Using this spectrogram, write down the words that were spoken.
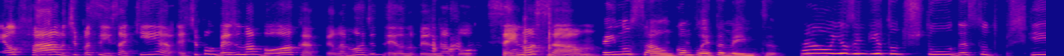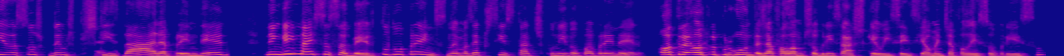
Eu falo, tipo assim, isso aqui é, é, tipo um beijo na boca, pelo amor de Deus, um beijo na boca, sem noção. Sem noção, completamente. Não, e hoje em dia tudo estuda, tudo pesquisa, nós podemos pesquisar, aprender, Ninguém nasce a saber, tudo aprende-se, não é? Mas é preciso estar disponível para aprender. Outra, outra pergunta, já falamos sobre isso, acho que eu essencialmente já falei sobre isso,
